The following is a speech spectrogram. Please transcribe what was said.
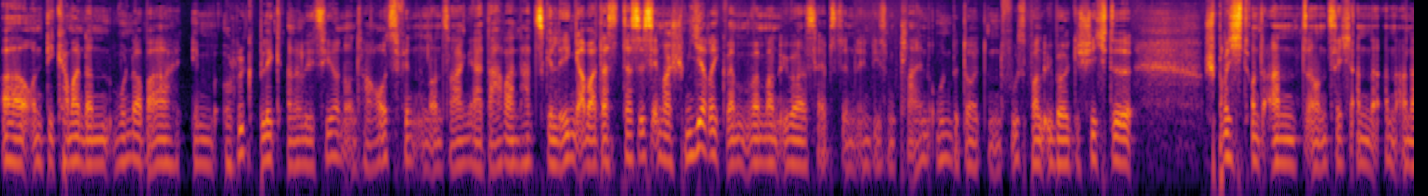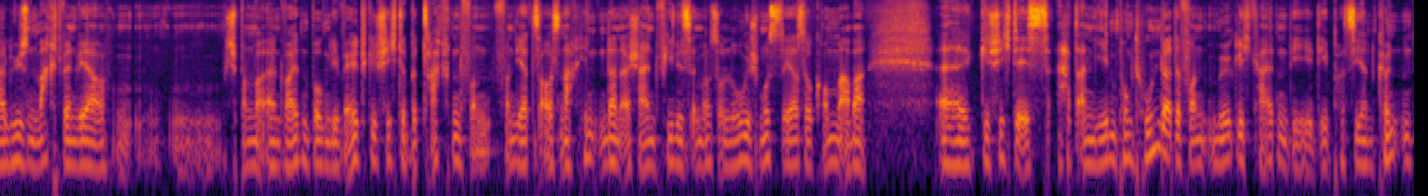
Äh, und die kann man dann wunderbar im Rückblick analysieren und herausfinden und sagen, ja, daran hat's gelegen. Aber das, das ist immer schwierig, wenn, wenn man über selbst in, in diesem kleinen, unbedeutenden Fußball über Geschichte spricht und, an, und sich an, an Analysen macht, wenn wir, spannen mal einen weiten Bogen, die Weltgeschichte betrachten, von, von jetzt aus nach hinten, dann erscheint vieles immer so logisch, musste ja so kommen, aber äh, Geschichte ist, hat an jedem Punkt hunderte von Möglichkeiten, die, die passieren könnten.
